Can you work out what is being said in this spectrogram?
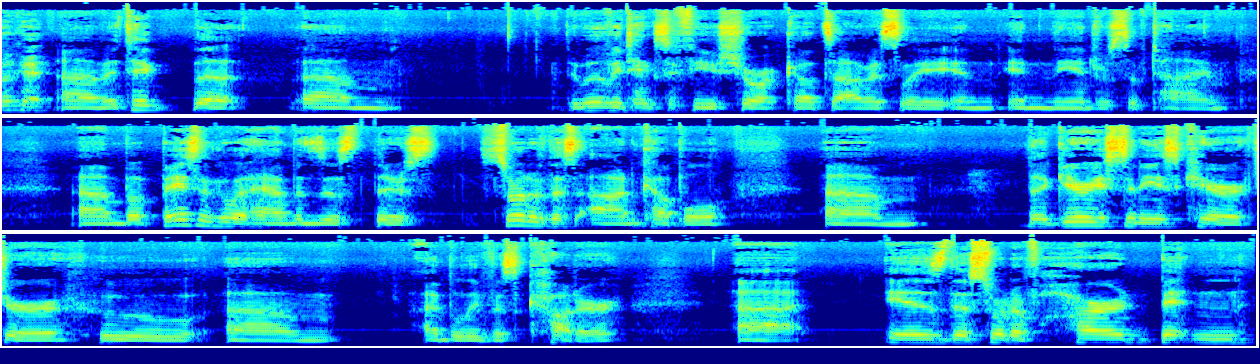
Okay. Um, it take the um, the movie takes a few shortcuts, obviously, in in the interest of time. Um, but basically, what happens is there's sort of this odd couple. Um, the Gary Sinise character, who um, I believe is Cutter, uh, is this sort of hard bitten,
